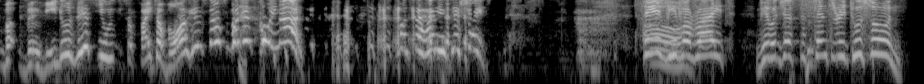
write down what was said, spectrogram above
but when we do this you so fight a war against us what is going on what the hell is this shit See, we Oh. were right. We were just a century too soon.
